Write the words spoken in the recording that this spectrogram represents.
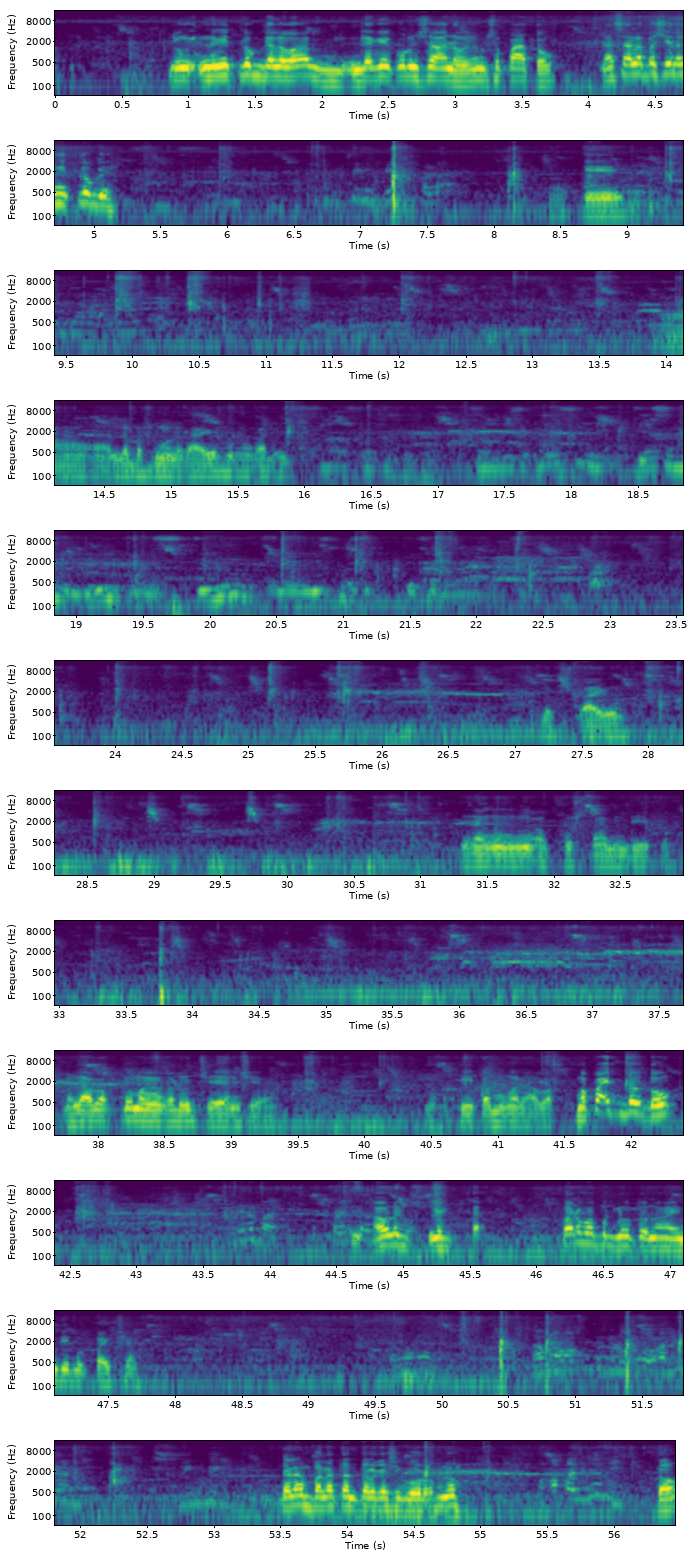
yung nangitlog dalawa, nilagay ko rin sa ano, yung sapato. Nasa labas yun ang itlog eh. Okay. Ah, labas muna tayo mga kadod. Labas tayo. Yan ang outpost namin dito. Malawak to mga kadod siya. Ano siya? Makikita mo malawak. Mapait daw to. Ako nag, nag, paano ba pagluto na hindi magpait siya? Kailangan balatan talaga siguro, no? Makapal yan eh. Ikaw?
